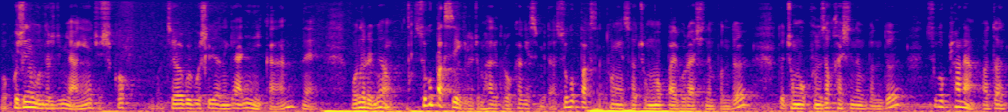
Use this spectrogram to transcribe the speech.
뭐 보시는 분들은 좀 양해해 주시고 뭐 제 얼굴 보시려는 게 아니니까 네. 오늘은요 수급박스 얘기를 좀 하도록 하겠습니다. 수급박스 통해서 종목 발굴하시는 분들 또 종목 분석하시는 분들 수급 현황 어떤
